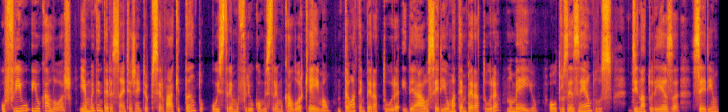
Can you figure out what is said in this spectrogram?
o frio e o calor. E é muito interessante a gente observar que tanto o extremo frio como o extremo calor queimam. Então, a temperatura ideal seria uma temperatura no meio. Outros exemplos de natureza seriam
